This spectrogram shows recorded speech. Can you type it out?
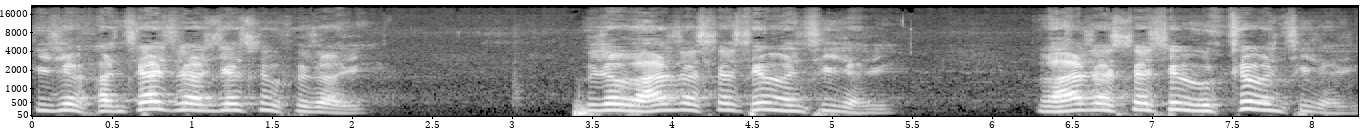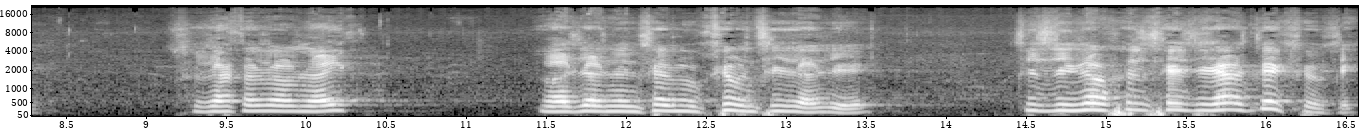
की जे पंचायत राज्यातून पुढे आले. पुढे महाराष्ट्राचे मंत्री झाले. महाराष्ट्राचे मुख्यमंत्री झाले. सुधाकरराव नाईक माझ्यानंतर मुख्यमंत्री झाले. ते जिल्हा परिषदेचे अध्यक्ष होते.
